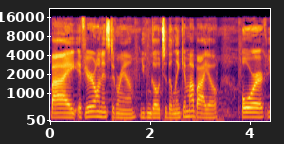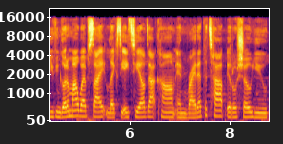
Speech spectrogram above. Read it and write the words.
by, if you're on Instagram, you can go to the link in my bio, or you can go to my website, lexcatl.com, and right at the top, it'll show you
